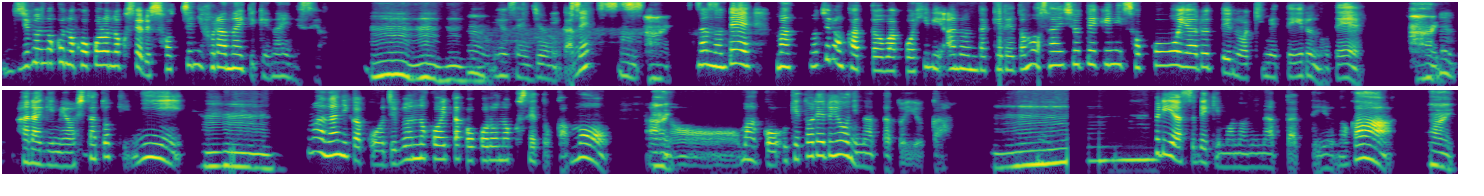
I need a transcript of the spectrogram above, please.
自分のこの心の癖よりそっちに振らないといけないんですよ。うんうんうん、うん、優先順位がね。うん、はい。なので、まあ、もちろん葛藤はこう日々あるんだけれども、最終的にそこをやるっていうのは決めているので、はい。うん、腹決めをしたときに、うん、まあ何かこう自分のこういった心の癖とかも、あの、はい、まあこう受け取れるようになったというか、うん、クリアすべきものになったっていうのが、はい。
